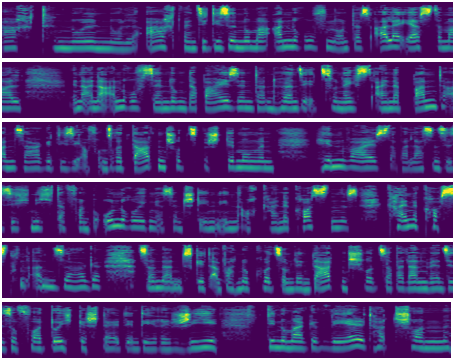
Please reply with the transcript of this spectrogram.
008. Wenn Sie diese Nummer anrufen und das allererste Mal in einer Anrufsendung dabei sind, dann hören Sie zunächst eine Bandansage, die Sie auf unsere Datenschutzbestimmungen hinweist. Aber lassen Sie sich nicht davon beunruhigen. Es entstehen Ihnen auch keine Kosten. Es ist keine Kostenansage, sondern es geht einfach nur kurz um den Datenschutz. Aber dann werden Sie sofort durchgestellt in die Regie. Die Nummer gewählt hat schon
